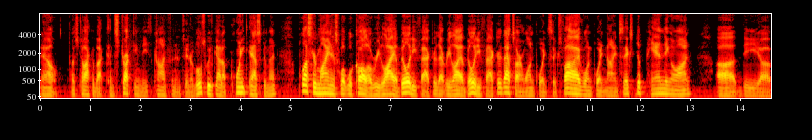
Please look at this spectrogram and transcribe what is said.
Now, let's talk about constructing these confidence intervals. We've got a point estimate plus or minus what we'll call a reliability factor. That reliability factor, that's our 1.65, 1.96, depending on uh, the uh, uh,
